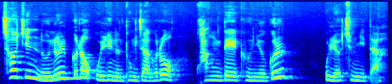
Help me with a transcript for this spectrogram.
처진 눈을 끌어올리는 동작으로 광대 근육을 올려줍니다.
